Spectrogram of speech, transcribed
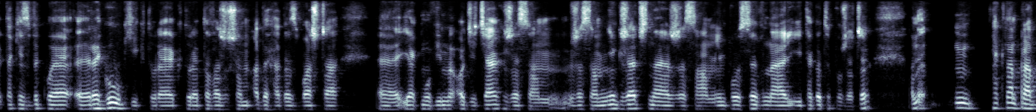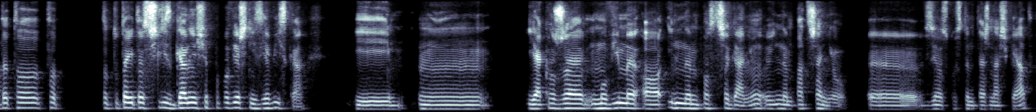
e, takie zwykłe regułki, które, które towarzyszą ADHD, zwłaszcza jak mówimy o dzieciach, że są, że są niegrzeczne, że są impulsywne i tego typu rzeczy, one tak naprawdę to, to, to tutaj to ślizganie się po powierzchni zjawiska. I mm, jako, że mówimy o innym postrzeganiu, o innym patrzeniu w związku z tym też na świat,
